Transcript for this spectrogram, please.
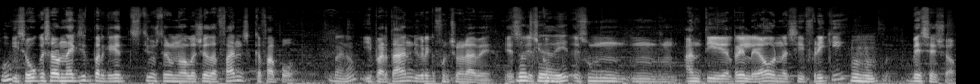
uh, I segur que serà un èxit perquè aquests tios tenen una legió de fans que fa por. bueno. I per tant, jo crec que funcionarà bé. És, Doncs és, com, dit. és un anti-Rei León així friqui, Uh -huh. ve ser això.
